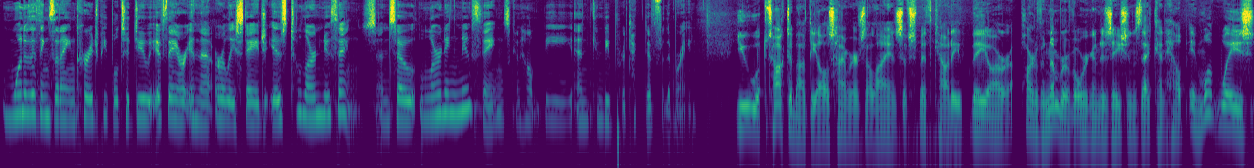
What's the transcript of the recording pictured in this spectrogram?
one of the things that I encourage people to do if they are in that early stage is to learn new things. And so, learning new things can help be and can be protective for the brain. You talked about the Alzheimer's Alliance of Smith County. They are part of a number of organizations that can help. In what ways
